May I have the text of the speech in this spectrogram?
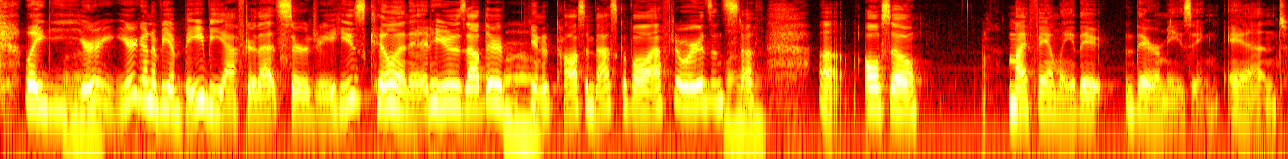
like wow. you're you're gonna be a baby after that surgery. He's killing it. He was out there, wow. you know, tossing basketball afterwards and stuff. Um, also, my family they they're amazing, and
